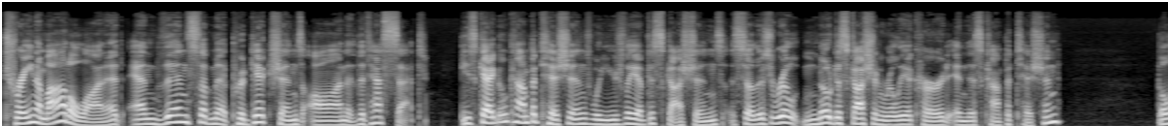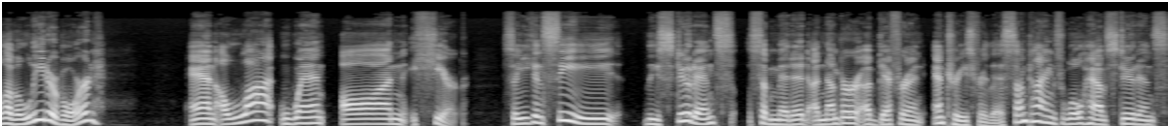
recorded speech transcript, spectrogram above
train a model on it, and then submit predictions on the test set. These Kaggle competitions will usually have discussions, so there's real no discussion really occurred in this competition. They'll have a leaderboard, and a lot went on here. So you can see the students submitted a number of different entries for this. Sometimes we'll have students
